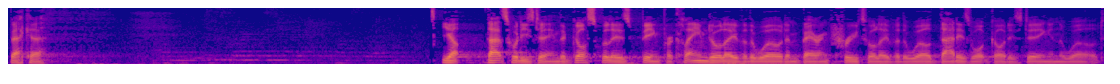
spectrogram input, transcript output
Becca. Yep, that's what he's doing. The gospel is being proclaimed all over the world and bearing fruit all over the world. That is what God is doing in the world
